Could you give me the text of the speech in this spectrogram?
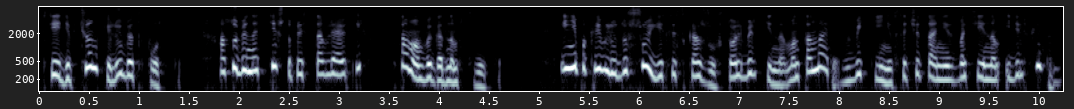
Все девчонки любят фотки. Особенно те, что представляют их в самом выгодном свете. И не покривлю душой, если скажу, что Альбертина Монтанари в бикини в сочетании с бассейном и дельфином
